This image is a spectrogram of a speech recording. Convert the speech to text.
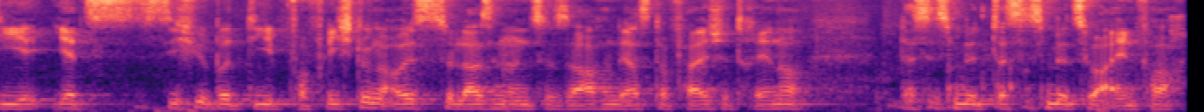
die jetzt sich über die Verpflichtung auszulassen und zu sagen, der ist der falsche Trainer, das ist mir, das ist mir zu einfach.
